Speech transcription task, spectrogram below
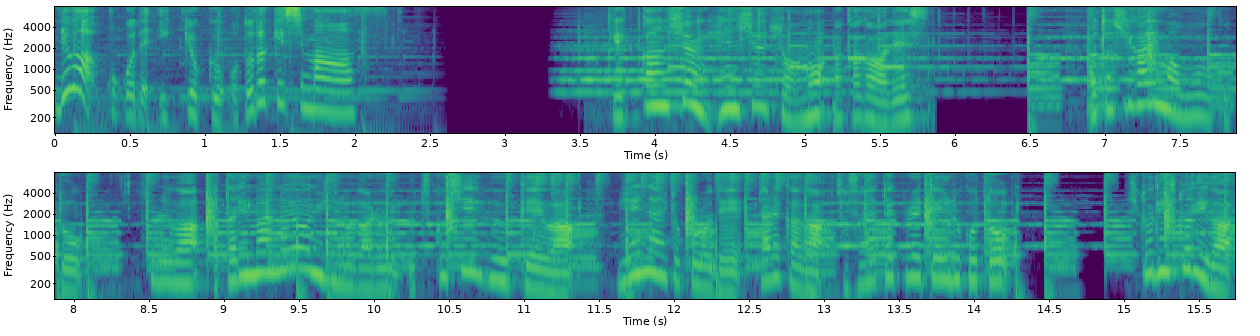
ではここで一曲お届けします月刊旬編集長の中川です。私が今思うこと、それは当たり前のように広がる美しい風景は見えないところで誰かが支えてくれていること。一人一人が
